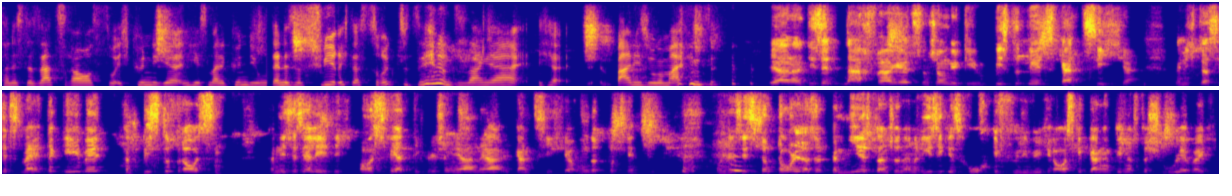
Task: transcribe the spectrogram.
Dann ist der Satz raus, so ich kündige und hier ist meine Kündigung. Dann ist es schwierig, das zurückzuziehen und zu sagen, ja, ich war nicht so gemeint. Ja, diese Nachfrage hat es dann schon gegeben. Bist du dir jetzt ganz sicher, wenn ich das jetzt weitergebe, dann bist du draußen dann ist es erledigt. Aus, fertig. Wir sagen, ja, ja, ganz sicher, hundertprozentig. Und es ist schon toll. Also bei mir ist dann schon ein riesiges Hochgefühl, wie ich rausgegangen bin aus der Schule, weil ich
